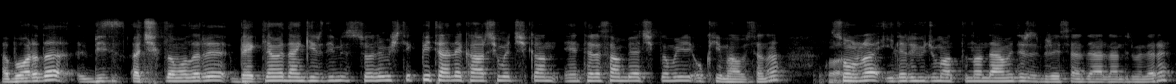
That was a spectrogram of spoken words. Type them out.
Ha, bu arada biz açıklamaları beklemeden girdiğimizi söylemiştik. Bir tane karşıma çıkan enteresan bir açıklamayı okuyayım abi sana. Sonra ileri hücum hattından devam ederiz bireysel değerlendirmelere.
